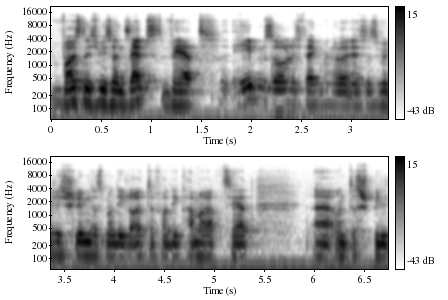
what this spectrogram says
weiß nicht, wie sein Selbstwert heben soll. Ich denke mir nur, es ist wirklich schlimm, dass man die Leute vor die Kamera zerrt äh, und das Spiel,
